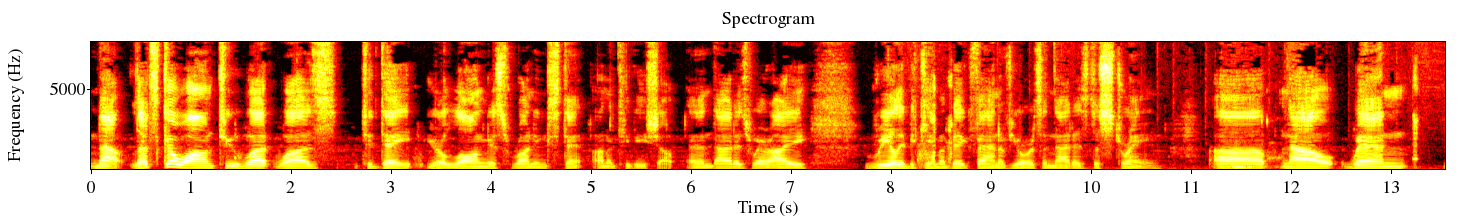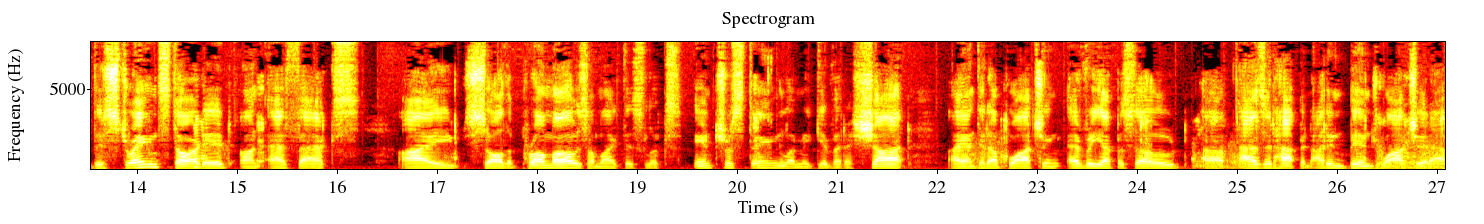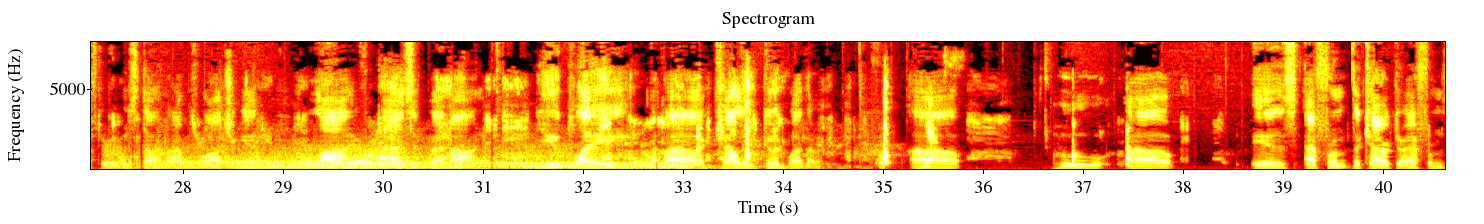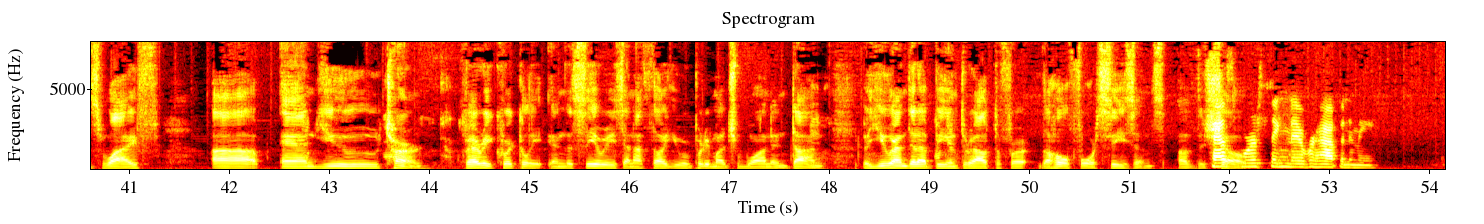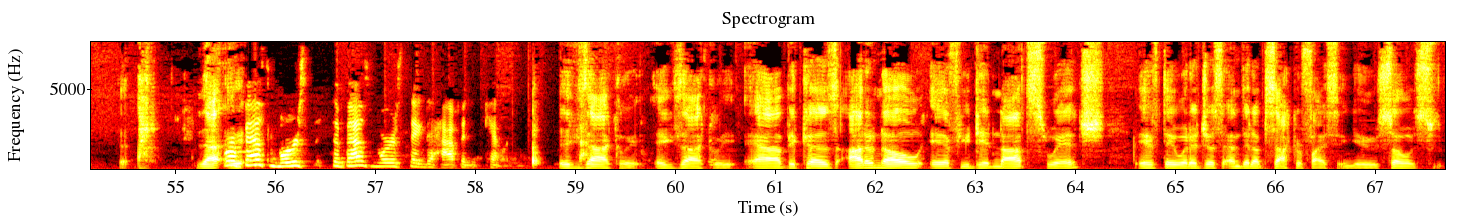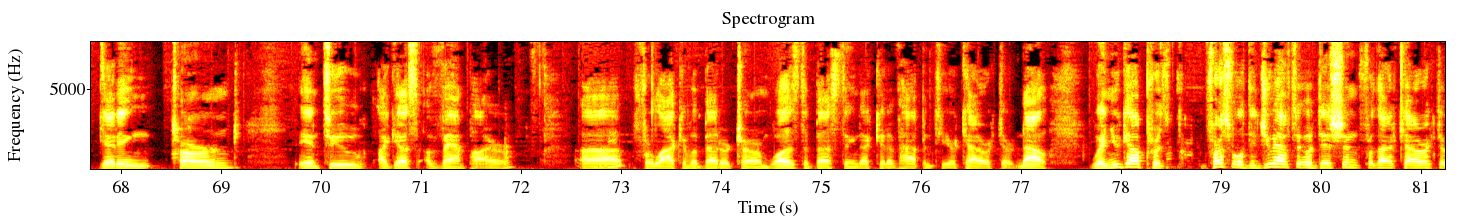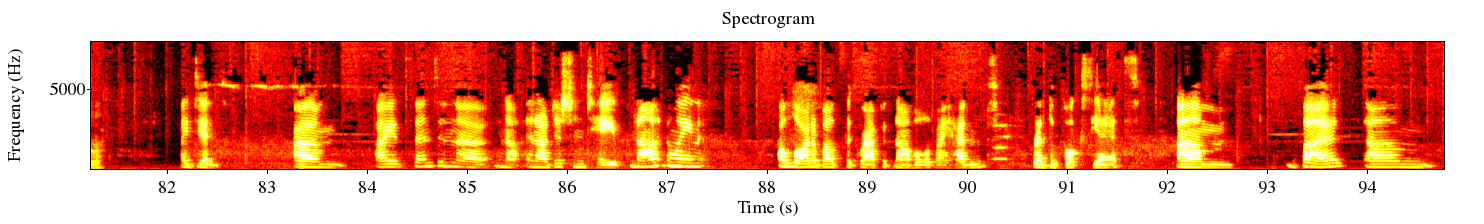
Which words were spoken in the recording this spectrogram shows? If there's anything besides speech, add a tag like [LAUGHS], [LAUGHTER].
Now, let's go on to what was to date your longest running stint on a TV show. And that is where I really became a big fan of yours, and that is The Strain. Uh, now, when The Strain started on FX, I saw the promos. I'm like, this looks interesting. Let me give it a shot. I ended up watching every episode uh, as it happened. I didn't binge watch it after it was done. I was watching it live as it went on. You play uh, Kelly Goodweather, uh, Yes. who uh, is Ephraim, the character Ephraim's wife, uh, and you turn very quickly in the series, and I thought you were pretty much one and done. But you ended up being throughout the fir- the whole four seasons of the Best show. worst thing that ever happened to me. [LAUGHS] That Or best worst the best worst thing to happen to Kelly. exactly, exactly. Uh, because I don't know if you did not switch, if they would have just ended up sacrificing you. So getting turned into, I guess, a vampire, uh, for lack of a better term, was the best thing that could have happened to your character. Now, when you got, pres first of all, did you have to audition for that character? I did. Um, I had sent in a, you know, an audition tape, not knowing a lot about the graphic novels. I hadn't read the books yet. Um, but um,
